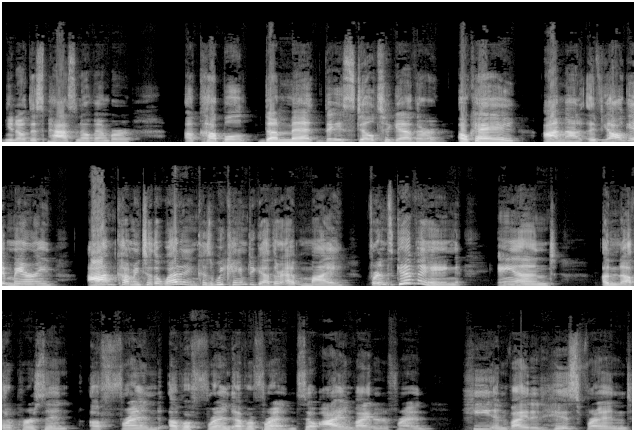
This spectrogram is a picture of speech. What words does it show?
you know this past november a couple done met they still together okay? I'm not if y'all get married i'm coming to the wedding because we came together at my friendsgiving. And another person a friend of a friend of a friend. So i invited a friend he invited his friend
